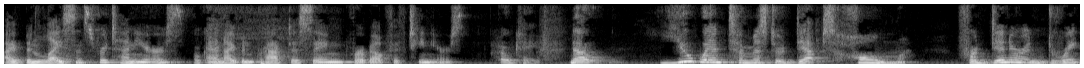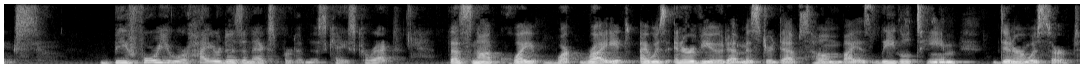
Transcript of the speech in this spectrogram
I've been licensed for 10 years Okay. and I've been practicing for about 15 years. Okay. Now, you went to Mr. Depp's home for dinner and drinks before you were hired as an expert in this case, correct? That's not quite right. I was interviewed at Mr. Depp's home by his legal team. Dinner was served.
